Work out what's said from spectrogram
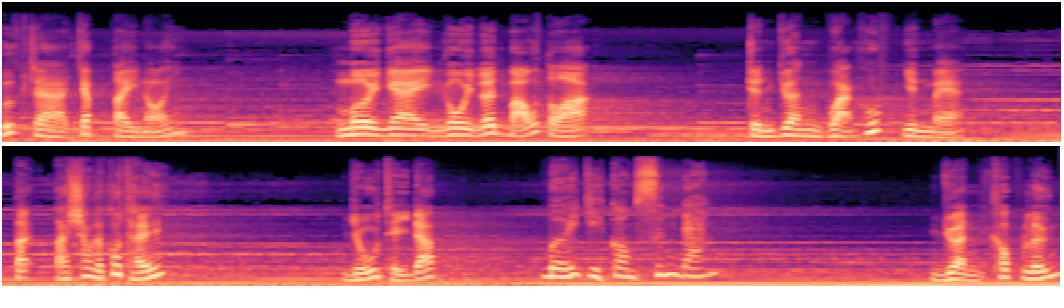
bước ra chắp tay nói Mời ngài ngồi lên bảo tọa. Trịnh Doanh hoảng hốt nhìn mẹ Tại, tại sao lại có thể? Vũ Thị đáp. Bởi vì con xứng đáng. Doanh khóc lớn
